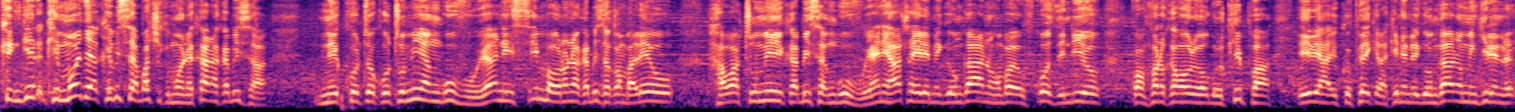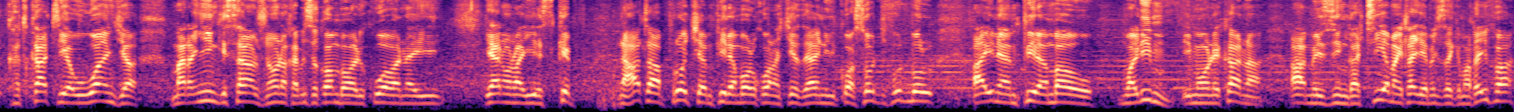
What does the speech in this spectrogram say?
kingine kimoja kabisa ambacho kimeonekana kabisa ni kutokutumia nguvu. Yani Simba unaona kabisa kwamba leo hawatumii kabisa nguvu, yani hata ile migongano ambayo of course ndio kwa mfano kama ule wa goalkeeper ile haikupeki, lakini migongano mingine katikati ya uwanja mara nyingi sana tunaona kabisa kwamba walikuwa wanai yani wana escape, na hata approach ya mpira ambao walikuwa wanacheza yani ilikuwa soft football, aina ya mpira ambao mwalimu imeonekana amezingatia mahitaji ya mechi za kimataifa,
